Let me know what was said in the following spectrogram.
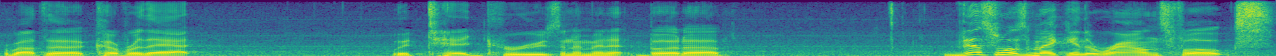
We're about to cover that with Ted Cruz in a minute, but uh, this was making the rounds, folks.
